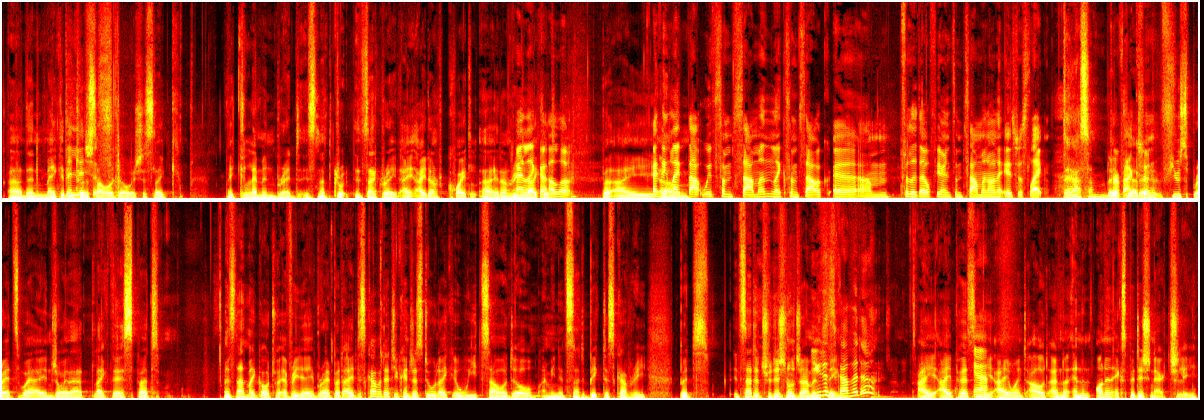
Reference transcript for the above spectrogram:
uh, then make it Delicious. into a sourdough, it's just like like lemon bread. It's not gr- it's not great. I, I don't quite uh, I don't really I like, like, it, a lot. But I I think um, like that with some salmon, like some sour uh, um, Philadelphia and some salmon on it is just like There are some like yeah, there are a few spreads where I enjoy that like this, but it's not my go-to everyday bread. But I discovered that you can just do like a wheat sourdough. I mean, it's not a big discovery, but it's not a traditional German you thing. discovered it. I, I personally, I went out and, and on an expedition actually,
